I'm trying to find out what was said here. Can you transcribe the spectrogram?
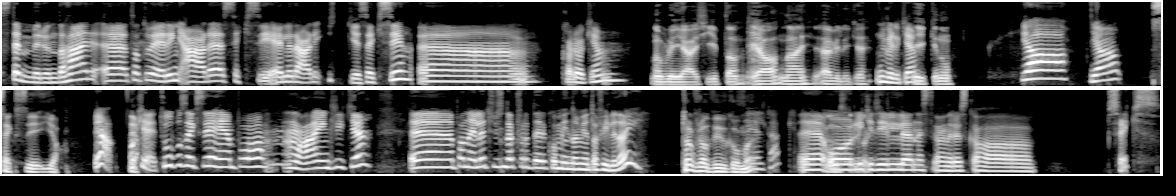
stemmerunde her. Eh, Tatovering, er det sexy eller er det ikke sexy? Eh, Karl Joakim? Nå blir jeg kjip, da. Ja, nei, jeg vil ikke. Du vil ikke? Ikke noe. Ja! Ja. Sexy, ja. ja. Ok, To på sexy, én på Nei, egentlig ikke. Eh, panelet, tusen takk for at dere kom innom Juntafil i dag. Takk for at vi fikk komme. Selv takk. Eh, og lykke til neste gang dere skal ha sex.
